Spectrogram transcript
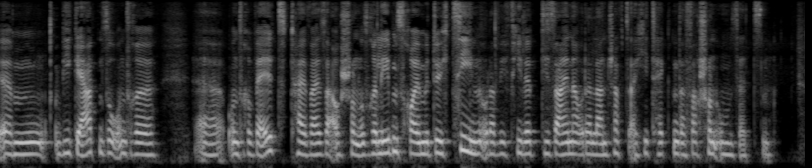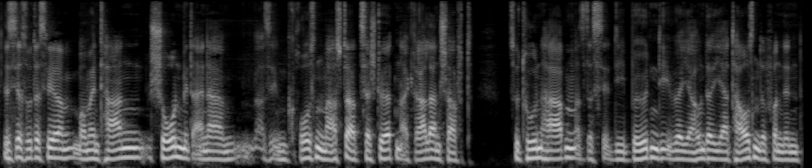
ähm, wie Gärten so unsere äh, unsere Welt teilweise auch schon, unsere Lebensräume durchziehen oder wie viele Designer oder Landschaftsarchitekten das auch schon umsetzen. Es ist ja so, dass wir momentan schon mit einer, also im großen Maßstab zerstörten Agrarlandschaft zu tun haben. Also dass die Böden, die über Jahrhunderte, Jahrtausende von den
